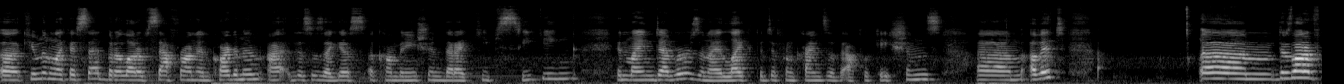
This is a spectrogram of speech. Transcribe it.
uh, cumin, like I said, but a lot of saffron and cardamom. I, this is, I guess, a combination that I keep seeking in my endeavors, and I like the different kinds of applications um, of it. Um, there's a lot of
